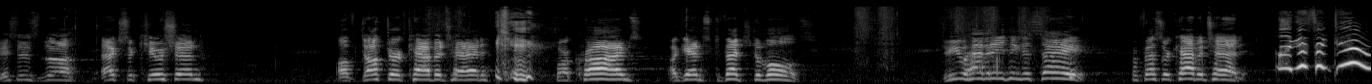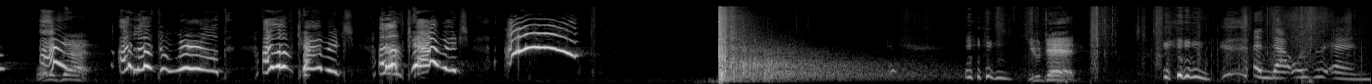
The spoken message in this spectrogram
This is the execution of Dr. Cabbagehead for crimes against vegetables. Do you have anything to say, Professor Cabbagehead? Oh, yes, I do. What is that? I love the world. I love cabbage. I love cabbage. Ah! You did. and that was the end.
